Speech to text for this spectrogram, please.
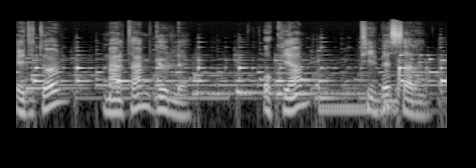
Editör Meltem Gürle. Okuyan Tilbe Saran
